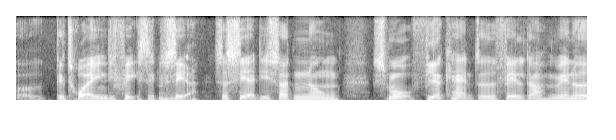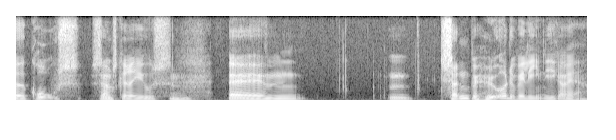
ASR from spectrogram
og det tror jeg egentlig de fleste mm. ser, så ser de sådan nogle små firkantede felter med noget grus, som skal rives. Mm. Øhm, mm, sådan behøver det vel egentlig ikke at være?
